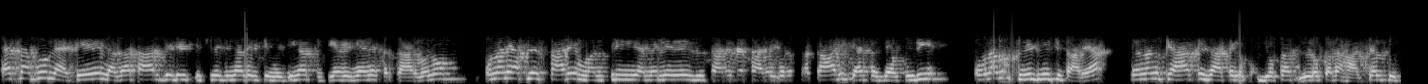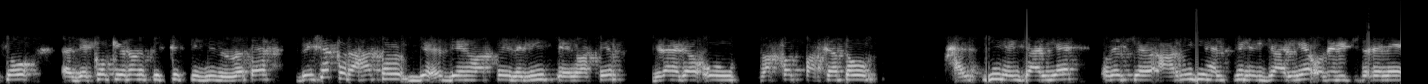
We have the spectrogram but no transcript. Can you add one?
ਇਸ ਸਭ ਨੂੰ ਲੈ ਕੇ ਲਗਾਤਾਰ ਜਿਹੜੇ ਪਿਛਲੇ ਦਿਨਾਂ ਦੇ ਵਿੱਚ ਮੀਟਿੰਗਾਂ ਕੀਤੀਆਂ ਗਈਆਂ ਨੇ ਸਰਕਾਰ ਵੱਲੋਂ, ਉਹਨਾਂ ਨੇ ਆਪਣੇ ਸਾਰੇ ਮੰਤਰੀ ਐਮਐਲਏ ਸਾਰੇ ਦੇ ਸਾਰੇ ਜਿਹੜੇ ਸਰਕਾਰ ਹੀ ਕਹਿ ਸਕਦੇ ਹਾਂ ਪੂਰੀ, ਉਹਨਾਂ ਨੂੰ ਫੀਲਡ ਵਿੱਚ ਉਤਾਰਿਆ ਤੇ ਉਹਨਾਂ ਨੂੰ ਕਿਹਾ ਕਿ ਜਾ ਕੇ ਲੋਕਾਂ ਲੋਕਾਂ ਦਾ ਹਾਲ ਚਾਲ ਪੁੱਛੋ ਦੇਖੋ ਕਿ ਉਹਨਾਂ ਨੂੰ ਕਿਸ ਕਿਸ ਚੀਜ਼ ਦੀ ਜ਼ਰੂਰਤ ਹੈ। ਬੇਸ਼ੱਕ ਰਾਹਤ ਦੇਣ ਵਾਸਤੇ ਰਿਲੀਫ ਦੇਣ ਵਾਸਤੇ ਜਿਹੜਾ ਹੈਗਾ ਉਹ ਵੱਖ-ਵੱਖ ਪਾਸਿਆਂ ਤੋਂ ਹੈਲਪ ਵੀ ਲਈ ਜਾ ਰਹੀ ਹੈ। ਉਹਦੇ ਵਿੱਚ ਆਰਮੀ ਦੀ ਹੈਲਪ ਵੀ ਲਈ ਜਾ ਰਹੀ ਹੈ। ਉਹਦੇ ਵਿੱਚ ਜਿਹੜੇ ਨੇ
